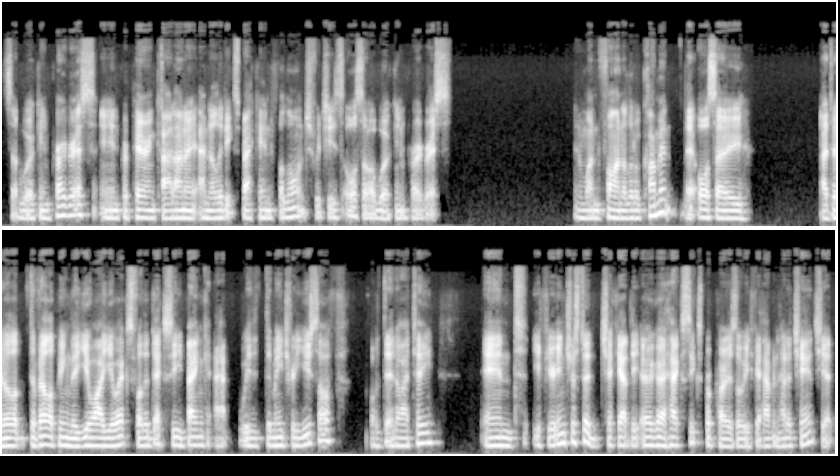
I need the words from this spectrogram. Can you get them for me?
It's a work in progress and preparing Cardano Analytics backend for launch, which is also a work in progress. And one final little comment, they're also are de- developing the UI UX for the Dexy Bank app with Dmitry Usov or Dead IT. And if you're interested, check out the Ergo Hack 6 proposal if you haven't had a chance yet.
